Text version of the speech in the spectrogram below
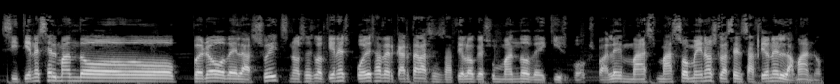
si tienes el mando Pro de la Switch, no sé si lo tienes, puedes acercarte a la sensación de lo que es un mando de Xbox, ¿vale? Más, más o menos la sensación en la mano,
